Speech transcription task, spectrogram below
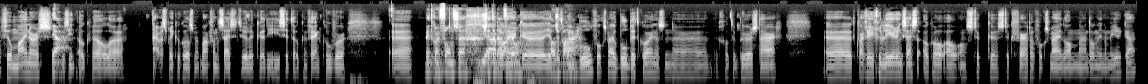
veel miners. Ja. We zien ook wel nou, we spreken ook wel eens met Mark van der Zijs natuurlijk. Uh, die zit ook in Vancouver. Uh, Bitcoin fondsen ja, zitten daar veel. Uh, je hebt Bitcoin Bull volgens mij. Bull Bitcoin, dat is een, een grote beurs daar. qua regulering zijn ze ook wel al een stuk, stuk verder volgens mij dan, dan in Amerika.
